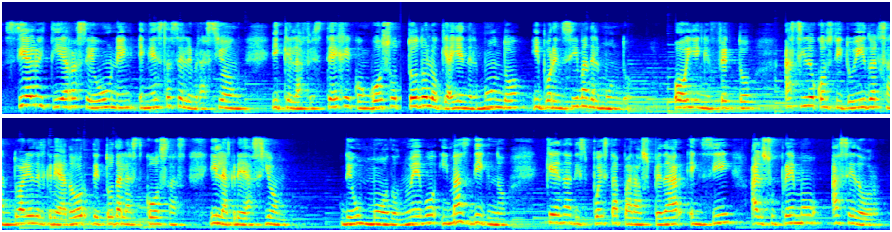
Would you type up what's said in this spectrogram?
Cielo y tierra se unen en esta celebración y que la festeje con gozo todo lo que hay en el mundo y por encima del mundo. Hoy, en efecto, ha sido constituido el santuario del Creador de todas las cosas y la creación, de un modo nuevo y más digno, queda dispuesta para hospedar en sí al Supremo Hacedor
